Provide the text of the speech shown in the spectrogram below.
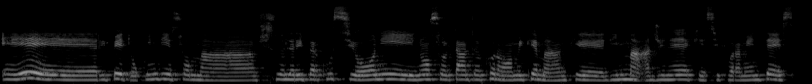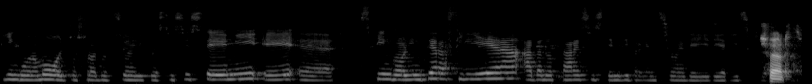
E ripeto, quindi insomma ci sono le ripercussioni non soltanto economiche ma anche di immagine che sicuramente spingono molto sull'adozione di questi sistemi e eh, spingono l'intera filiera ad adottare sistemi di prevenzione dei, dei rischi. Certo,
